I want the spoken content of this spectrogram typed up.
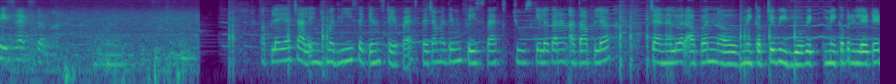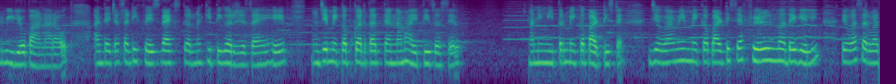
फेस वॅक्स करणार. आपल्या या चॅलेंजमधली सेकंड स्टेप आहे. त्याच्यामध्ये मी फेस वॅक्स चूज केलं कारण आता आपल्या चॅनलवर आपण मेकअपचे व्हिडिओ वे मेकअप रिलेटेड व्हिडिओ पाहणार आहोत. आणि त्याच्यासाठी फेस वॅक्स करणं किती गरजेचं आहे हे जे मेकअप करतात त्यांना माहितीच असेल. आणि मी तर मेकअप आर्टिस्ट आहे. जेव्हा मी मेकअप आर्टिस्ट या फील्डमध्ये गेली तेव्हा सर्वात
